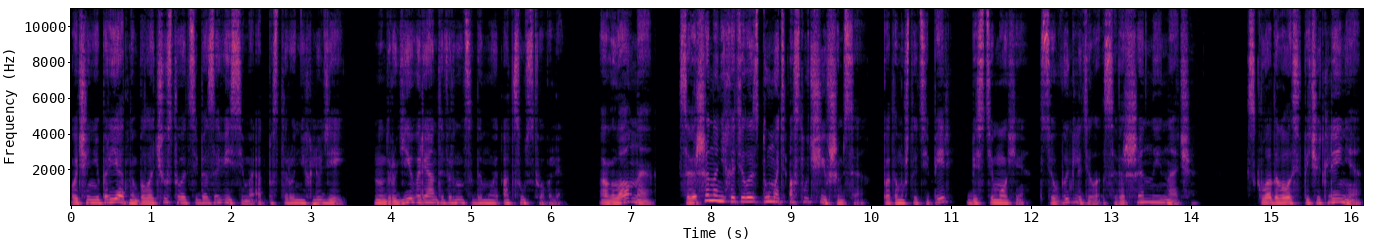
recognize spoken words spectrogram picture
Очень неприятно было чувствовать себя зависимой от посторонних людей, но другие варианты вернуться домой отсутствовали. А главное, совершенно не хотелось думать о случившемся, потому что теперь, без Тимохи, все выглядело совершенно иначе. Складывалось впечатление,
